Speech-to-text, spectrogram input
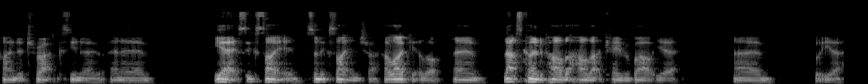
kind of tracks, you know, and um, yeah, it's exciting. It's an exciting track. I like it a lot. Um, that's kind of how that how that came about. Yeah. Um, but yeah.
